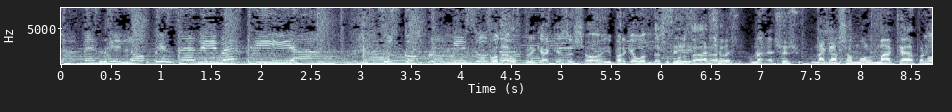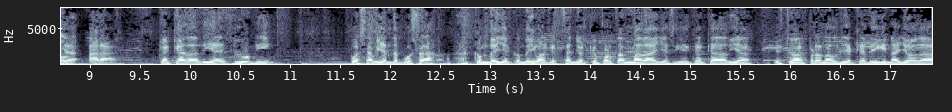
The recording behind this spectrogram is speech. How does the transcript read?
La vez que López se divertía. Sus compromisos. Podeu explicar què és això i per què ho hem de Sí, suportar ara? això és, una, això és una cançó molt maca, perquè Molt. ara, que cada dia és l'uni, pues havien de posar, com deia, com deien aquests senyors que porten medalles i que cada dia estem esperant el dia que diguin allò de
